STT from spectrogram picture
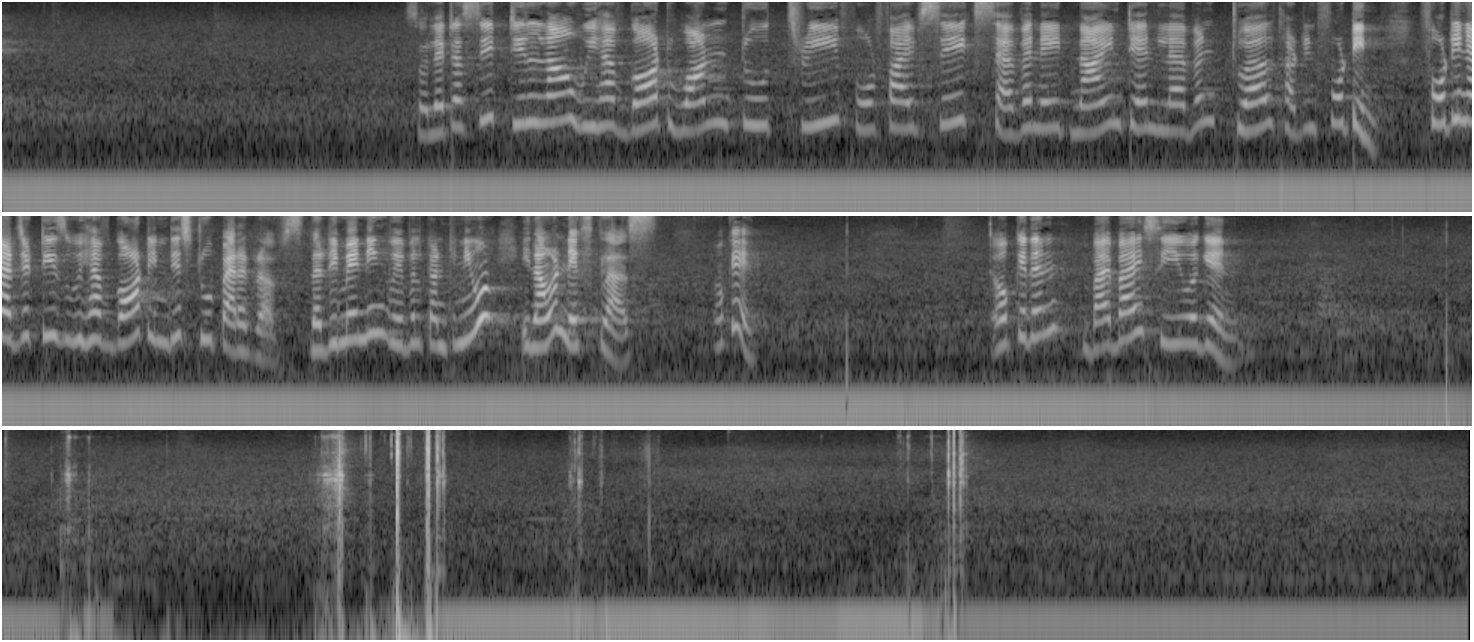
So let us see till now we have got 1, 2, 3, 4, 5, 6, 7, 8, 9, 10, 11, 12, 13, 14. 14 adjectives we have got in these two paragraphs. The remaining we will continue in our next class. Okay. Okay then, bye bye, see you again.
